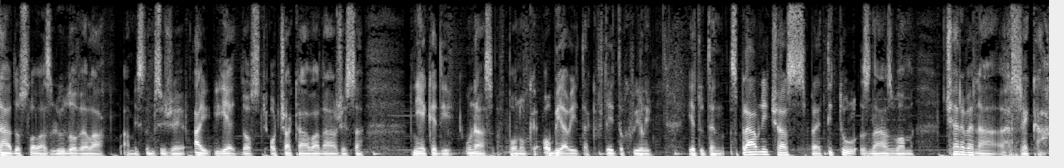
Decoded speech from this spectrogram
tá doslova zľudovela a myslím si, že aj je dosť očakávaná, že sa niekedy u nás v ponuke objaví, tak v tejto chvíli je tu ten správny čas pre titul s názvom Červená řeka.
